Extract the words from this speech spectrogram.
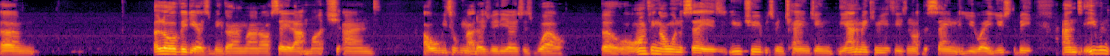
Um, a lot of videos have been going around, I'll say that much, and I will be talking about those videos as well. But one thing I want to say is YouTube has been changing. The anime community is not the same way it used to be, and even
